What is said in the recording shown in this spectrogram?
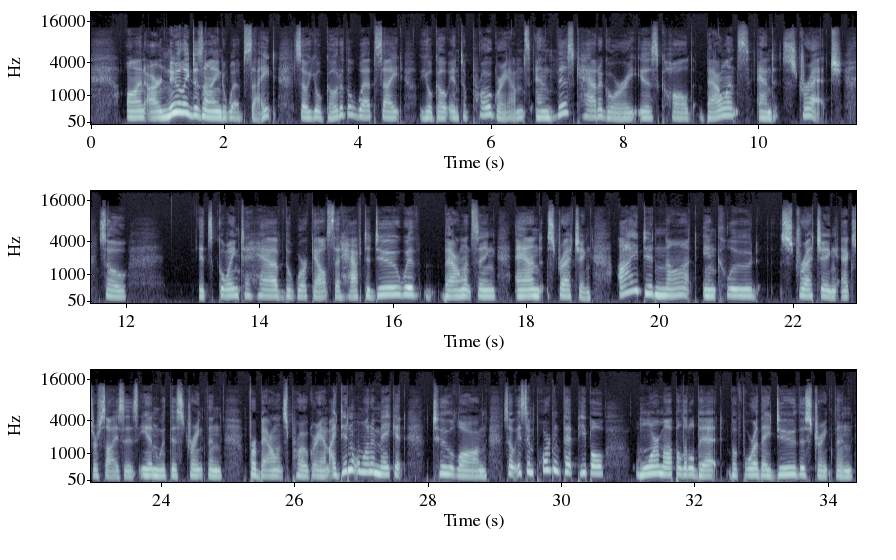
on our newly designed website. So you'll go to the website, you'll go into programs, and this category is called balance and stretch. So it's going to have the workouts that have to do with balancing and stretching. I did not include stretching exercises in with this Strengthen for Balance program. I didn't want to make it too long. So it's important that people warm up a little bit before they do the strengthen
